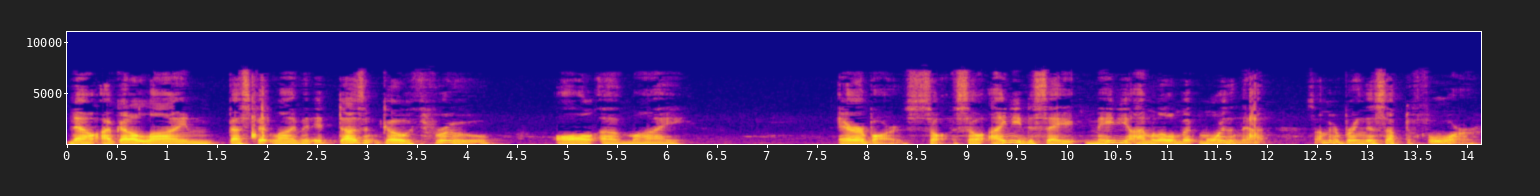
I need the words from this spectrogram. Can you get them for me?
now, I've got a line, best fit line, but it doesn't go through all of my error bars. So, so I need to say maybe I'm a little bit more than that. So I'm going to bring this up to 4.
